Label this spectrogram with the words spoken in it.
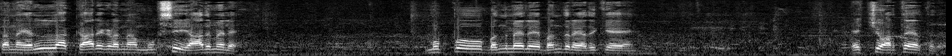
ತನ್ನ ಎಲ್ಲ ಕಾರ್ಯಗಳನ್ನು ಮುಗಿಸಿ ಆದಮೇಲೆ ಮುಪ್ಪು ಬಂದ ಮೇಲೆ ಬಂದರೆ ಅದಕ್ಕೆ ಹೆಚ್ಚು ಅರ್ಥ ಇರ್ತದೆ.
